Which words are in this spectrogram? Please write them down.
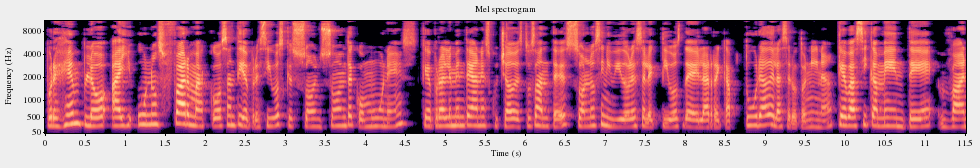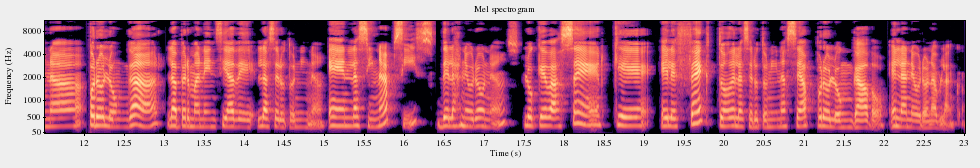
Por ejemplo, hay unos fármacos antidepresivos que son sumamente comunes, que probablemente han escuchado estos antes, son los inhibidores selectivos de la recaptura de la serotonina, que básicamente van a prolongar la permanencia de la serotonina en la sinapsis de las neuronas, lo que va a hacer que el efecto de la serotonina sea prolongado en la neurona blanca.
